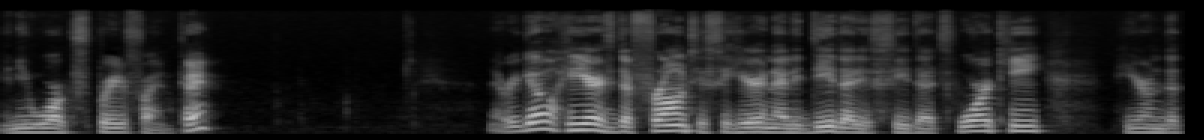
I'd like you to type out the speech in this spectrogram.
and it works pretty fine, okay? There we go. Here's the front. You see here an LED that you see that's working. Here on the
